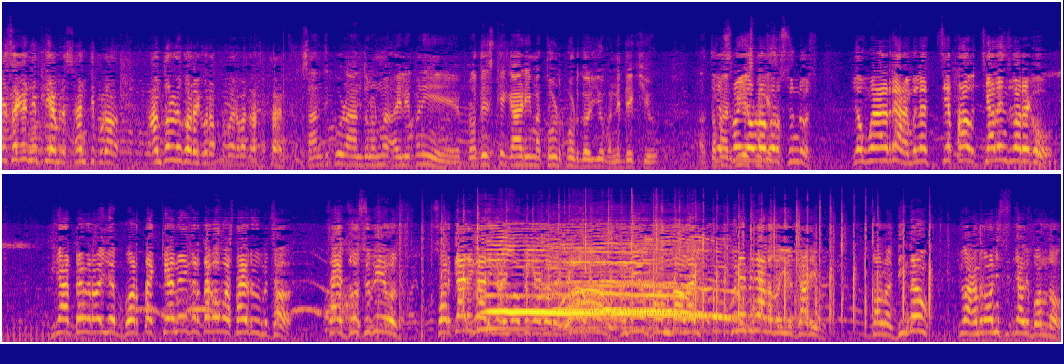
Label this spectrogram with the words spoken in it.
यसैको निम्ति हामीले शान्तिपूर्ण आन्दोलन गरेको कुरा तपाईँहरूमा राख्न चाहन्छु। शान्तिपूर्ण आन्दोलनमा अहिले पनि प्रदेशकै गाडीमा तोडफोड गरियो भन्ने देखियो। एउटा कुरो सुन्नुहोस्। यो उहाँहरूले हामीलाई चेता च्यालेन्ज गरेको हो। विराटनगर अहिले मर्ता क्या नै गर्दाको अवस्थाहरू छ। चाहे जोसुकै होस् सरकारी गाडी। कुनै बन्दलाई कुनै बेला यो गाडी चल्न दिँदैनौँ यो हाम्रो अनिश्चितकालीन बन्द हो।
